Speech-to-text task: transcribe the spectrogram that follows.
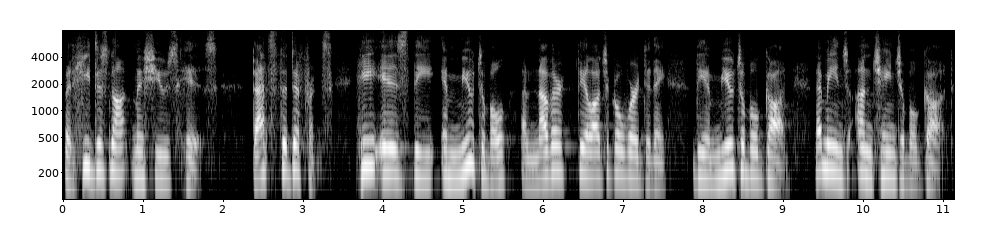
but he does not misuse his. That's the difference. He is the immutable, another theological word today, the immutable God. That means unchangeable God.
